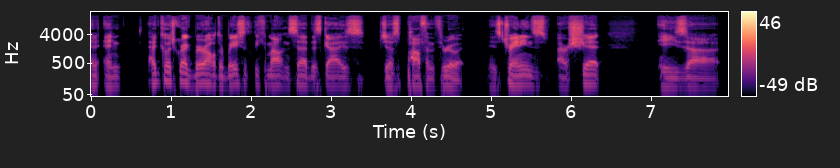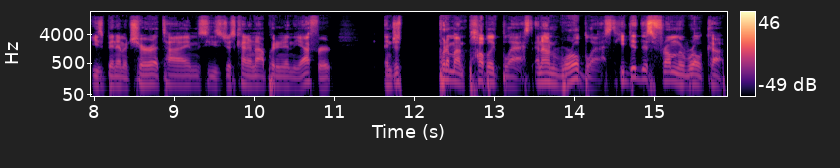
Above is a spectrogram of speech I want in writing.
And and head coach Greg Berhalter basically came out and said this guy's just puffing through it. His trainings are shit. He's uh he's been immature at times. He's just kind of not putting in the effort and just put him on public blast and on world blast. He did this from the World Cup,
